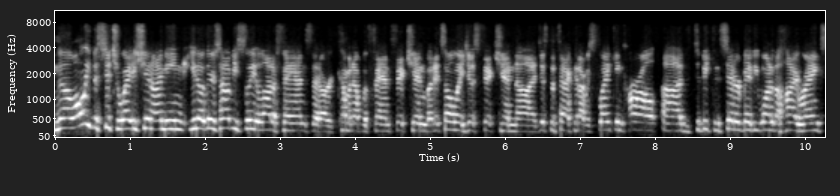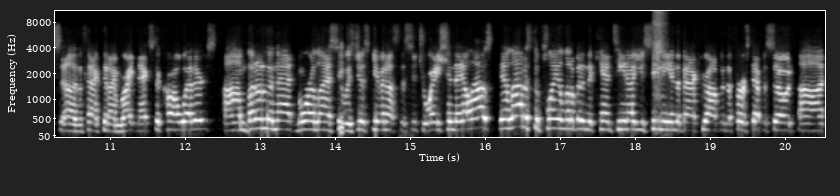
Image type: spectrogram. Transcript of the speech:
No, only the situation. I mean, you know, there's obviously a lot of fans that are coming up with fan fiction, but it's only just fiction. Uh, just the fact that I was flanking Carl uh, to be considered maybe one of the high ranks, uh, the fact that I'm right next to Carl Weathers. Um, but other than that, more or less, it was just giving us the situation. They allowed us, they allowed us to play a little bit in the cantina. You see me in the backdrop in the first episode uh,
